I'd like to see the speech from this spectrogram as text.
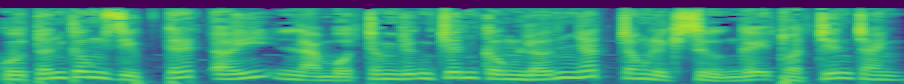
Cuộc tấn công dịp Tết ấy là một trong những chiến công lớn nhất trong lịch sử nghệ thuật chiến tranh.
